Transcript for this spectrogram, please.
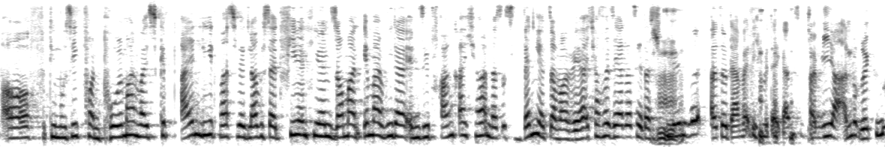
auf die Musik von Pohlmann, weil es gibt ein Lied, was wir, glaube ich, seit vielen, vielen Sommern immer wieder in Südfrankreich hören. Das ist Wenn jetzt Sommer wäre. Ich hoffe sehr, dass er das mhm. spielen wird. Also da werde ich mit der ganzen Familie anrücken.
